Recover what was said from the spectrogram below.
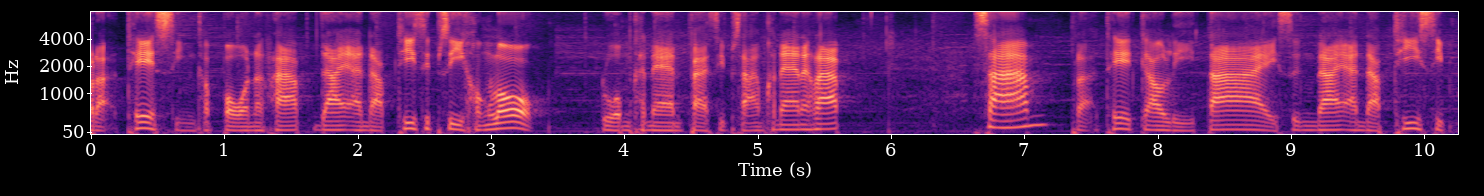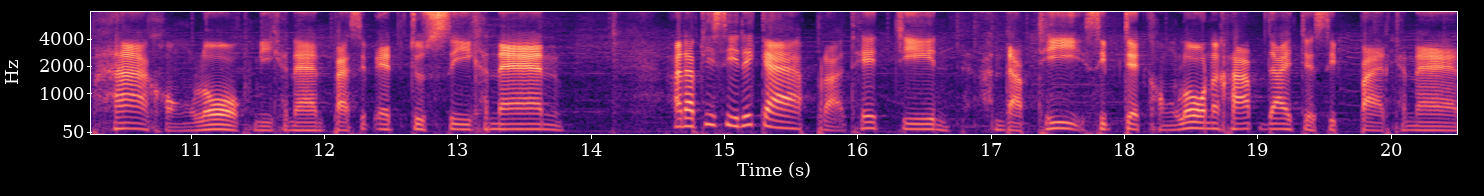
ประเทศสิงคโปร์นะครับ ได้อันดับที่ 14 ของโลก รวมคะแนน 83 คะแนนนะครับ 3. ประเทศเกาหลีใต้ ซึ่งได้อันดับที่ 15 ของโลกมีคะแนน 81.4 คะแนน อันดับที่ 4 ได้แก่ประเทศจีน อันดับที่ 17 ของโลกนะครับ ได้ 78 คะแนน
